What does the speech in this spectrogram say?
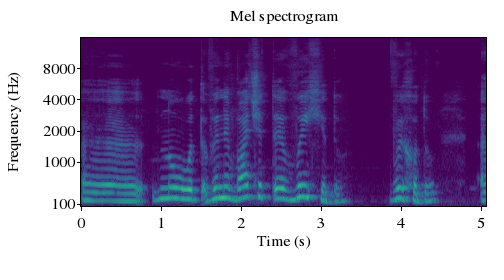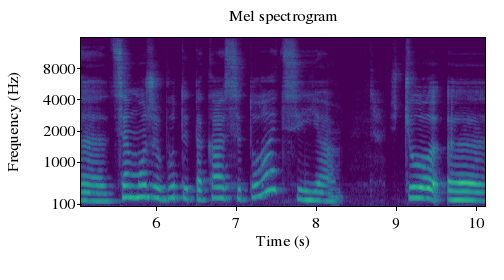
е, ну от, ви не бачите вихіду, виходу. Е, це може бути така ситуація, що е,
